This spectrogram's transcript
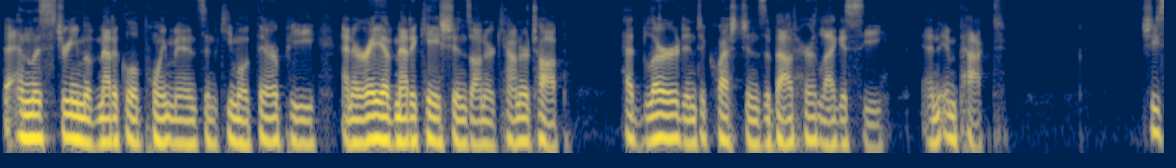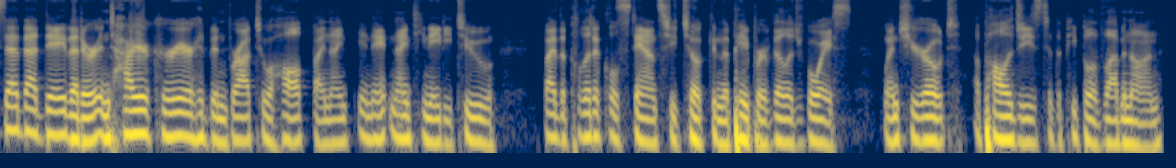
The endless stream of medical appointments and chemotherapy and array of medications on her countertop had blurred into questions about her legacy and impact. She said that day that her entire career had been brought to a halt by in 1982 by the political stance she took in the paper Village Voice when she wrote apologies to the people of Lebanon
